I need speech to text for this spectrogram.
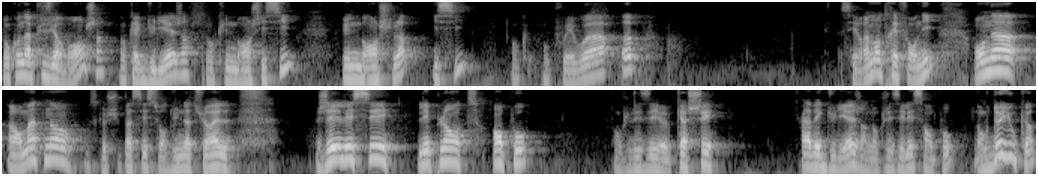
Donc on a plusieurs branches, hein, donc avec du liège. Donc une branche ici, une branche là, ici. Donc vous pouvez voir, hop, c'est vraiment très fourni. On a, alors maintenant, parce que je suis passé sur du naturel, j'ai laissé les plantes en pot. Donc je les ai euh, cachées avec du liège, hein, donc je les ai laissées en pot. Donc deux yucca.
